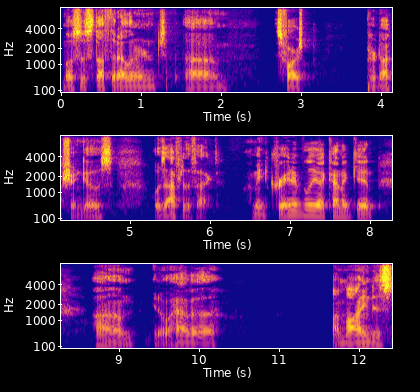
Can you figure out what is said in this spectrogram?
most of the stuff that I learned um, as far as production goes was after the fact. I mean, creatively, I kind of get, um, you know, I have a my mind is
